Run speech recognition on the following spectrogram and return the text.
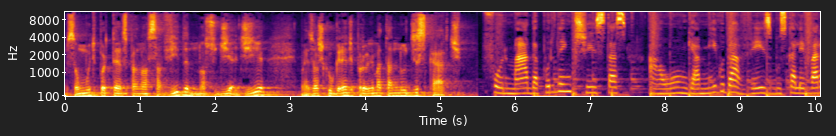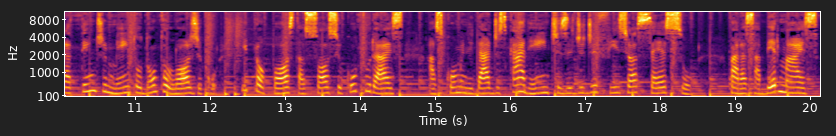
são muito importantes para a nossa vida, no nosso dia a dia, mas eu acho que o grande problema está no descarte. Formada por dentistas, a ONG Amigo da Vez busca levar atendimento odontológico e propostas socioculturais às comunidades carentes e de difícil acesso. Para saber mais,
